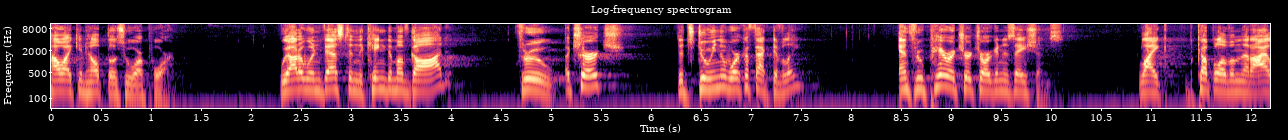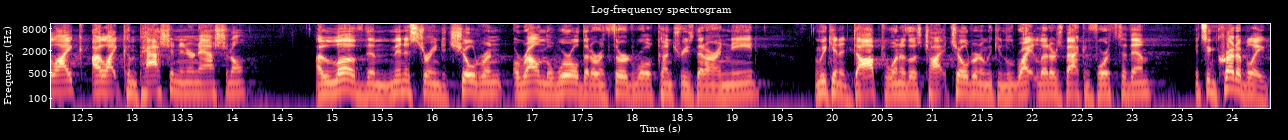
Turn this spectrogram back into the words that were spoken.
how I can help those who are poor. We ought to invest in the kingdom of God through a church that's doing the work effectively and through parachurch organizations. Like a couple of them that I like, I like Compassion International. I love them ministering to children around the world that are in third world countries that are in need. And we can adopt one of those ch- children and we can write letters back and forth to them. It's incredibly,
